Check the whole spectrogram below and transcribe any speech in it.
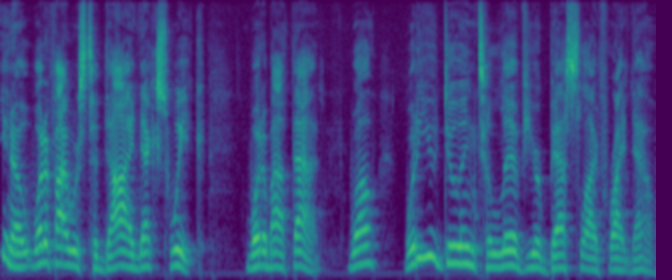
you know, what if I was to die next week? What about that? Well, what are you doing to live your best life right now?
